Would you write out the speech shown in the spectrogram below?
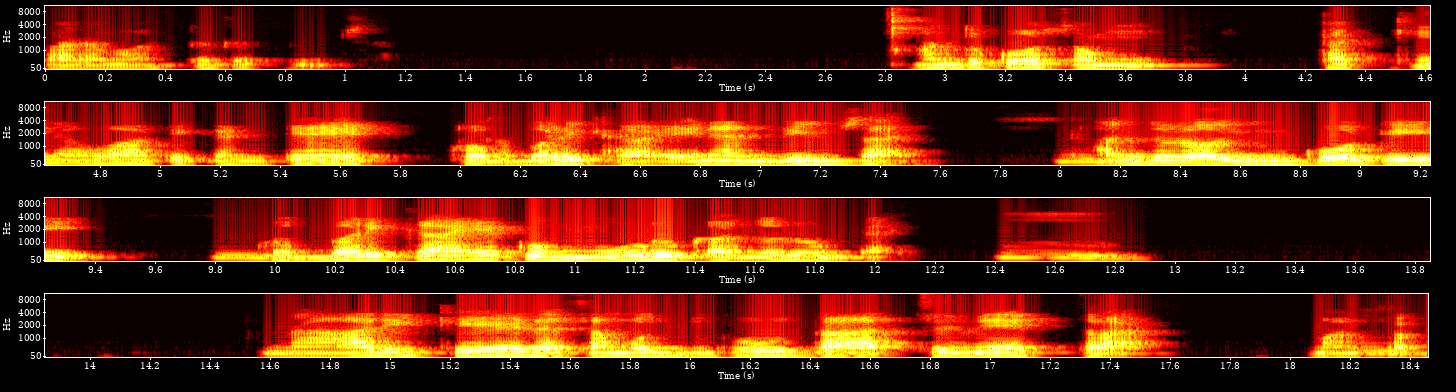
పరమాత్మకు అర్పించాలి అందుకోసం తక్కిన వాటికంటే కొబ్బరికాయని అందించాలి. అందులో ఇంకోటి కొబ్బరికాయకు మూడు కన్నులు ఉంటాయి. ఉమ్, నారికేళ సముద్భూత త్రినేత్ర మంత్రం.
